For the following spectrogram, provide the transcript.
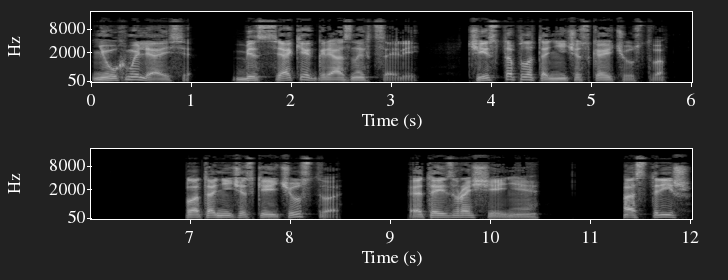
Не ухмыляйся, без всяких грязных целей. Чисто платоническое чувство. Платонические чувства — это извращение. А стриж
